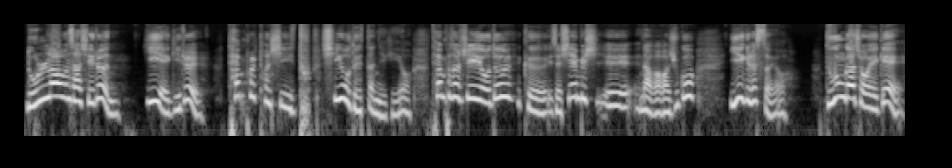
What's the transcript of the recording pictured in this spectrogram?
놀라운 사실은 이 얘기를 템플턴 CEO도, CEO도 했단 얘기예요. 템플턴 CEO도 그 이제 CNBC에 나가가지고 이 얘기를 했어요. 누군가 저에게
